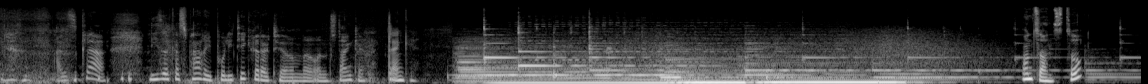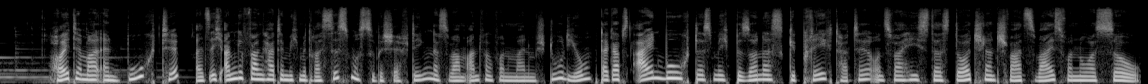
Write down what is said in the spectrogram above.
Alles klar. Lisa Kaspari, Politikredakteurin bei uns. Danke. Danke. Und sonst so? Heute mal ein Buchtipp. Als ich angefangen hatte, mich mit Rassismus zu beschäftigen, das war am Anfang von meinem Studium, da gab es ein Buch, das mich besonders geprägt hatte, und zwar hieß das Deutschland Schwarz-Weiß von Noah So.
